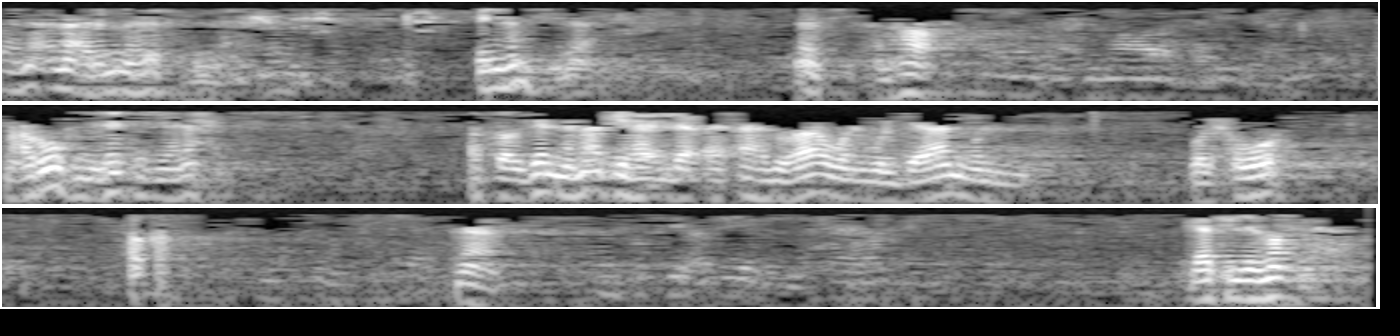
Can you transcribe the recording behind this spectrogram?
لا نعلم أنها ليست من نحل. إيه نمشي نعم نمشي أنهار. معروف أن ليس فيها نحل. أصل الجنة ما فيها إلا أهلها والولدان والحور فقط. نعم. لكن للمصلحة.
